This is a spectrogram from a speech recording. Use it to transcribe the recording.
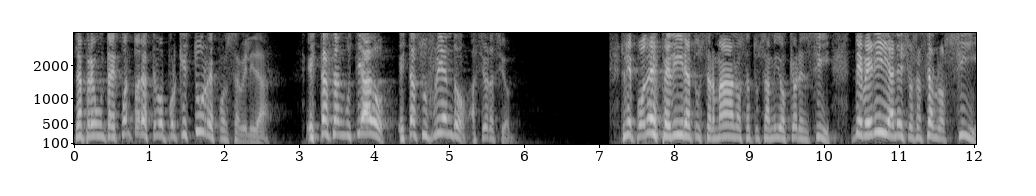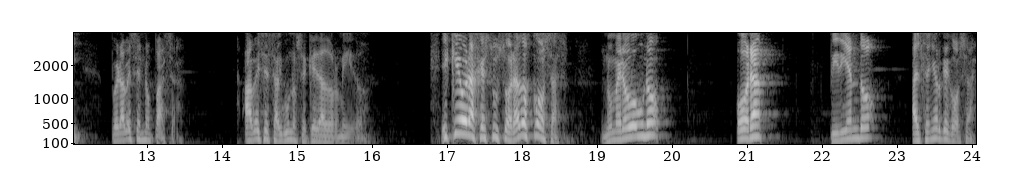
La pregunta es, ¿cuánto oraste vos? Porque es tu responsabilidad. ¿Estás angustiado? ¿Estás sufriendo? Hace oración. Le podés pedir a tus hermanos, a tus amigos que oren, sí. Deberían ellos hacerlo, sí. Pero a veces no pasa. A veces alguno se queda dormido. ¿Y qué ora Jesús ora? Dos cosas. Número uno, ora pidiendo al Señor qué cosa?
